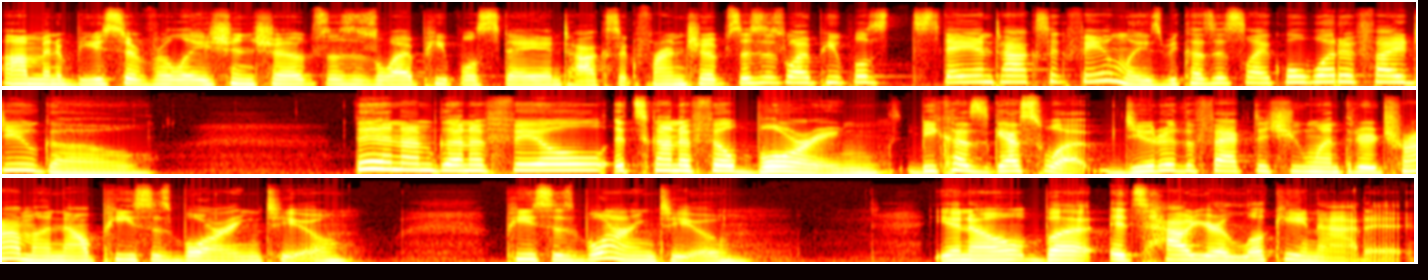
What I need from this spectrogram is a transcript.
um, in abusive relationships. This is why people stay in toxic friendships. This is why people stay in toxic families because it's like, well, what if I do go? Then I'm gonna feel it's gonna feel boring because guess what? Due to the fact that you went through trauma, now peace is boring to you. Peace is boring to you. You know, but it's how you're looking at it.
